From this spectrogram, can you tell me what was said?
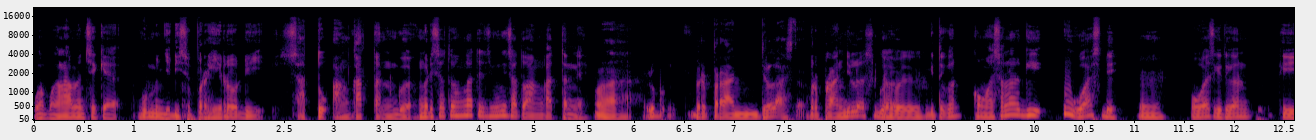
bukan pengalaman sih kayak gue menjadi superhero di satu angkatan gue nggak di satu angkatan sih mungkin satu angkatan ya Wah, lu berperan jelas tuh. berperan jelas gue gitu kan kok nggak salah lagi uas deh Hmm. uas gitu kan di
